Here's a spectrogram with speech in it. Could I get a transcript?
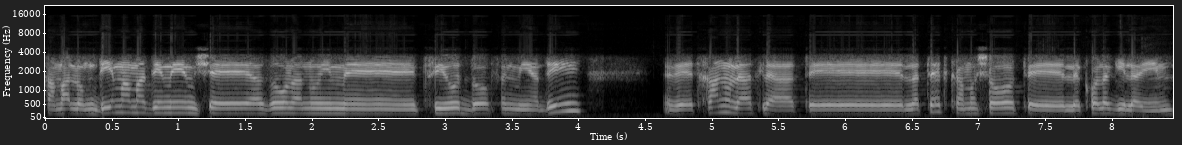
חמ"ל לומדים המדהימים שעזרו לנו עם אה, ציוד באופן מיידי, והתחלנו לאט לאט לתת כמה שעות לכל הגילאים.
